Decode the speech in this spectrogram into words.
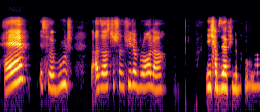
Hä? Ist voll gut. Also hast du schon viele Brawler. Ich habe sehr viele Brawler.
